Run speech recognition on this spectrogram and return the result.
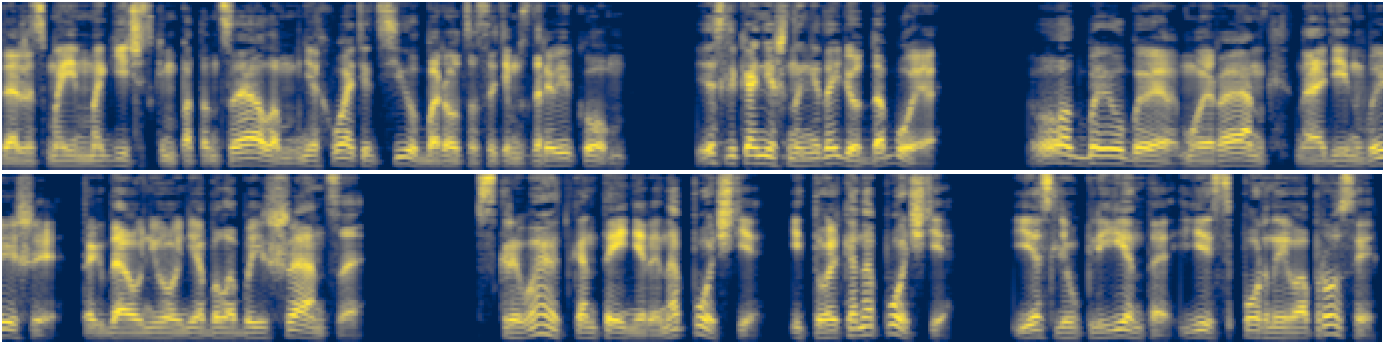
Даже с моим магическим потенциалом мне хватит сил бороться с этим здоровяком, если, конечно, не дойдет до боя. Вот был бы мой ранг на один выше, тогда у него не было бы и шанса. Вскрывают контейнеры на почте, и только на почте. Если у клиента есть спорные вопросы,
